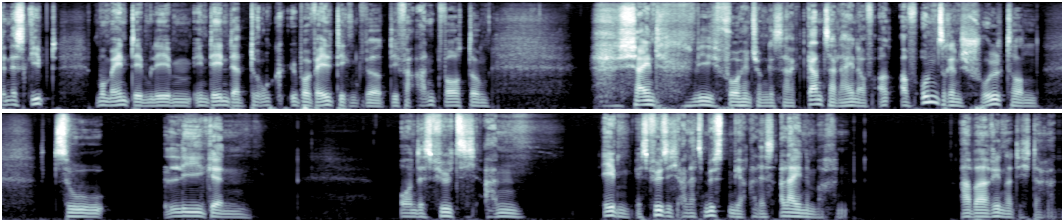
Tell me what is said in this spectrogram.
Denn es gibt Momente im Leben, in denen der Druck überwältigend wird, die Verantwortung scheint, wie vorhin schon gesagt, ganz allein auf, auf unseren Schultern zu liegen. Und es fühlt sich an, eben, es fühlt sich an, als müssten wir alles alleine machen. Aber erinnere dich daran.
